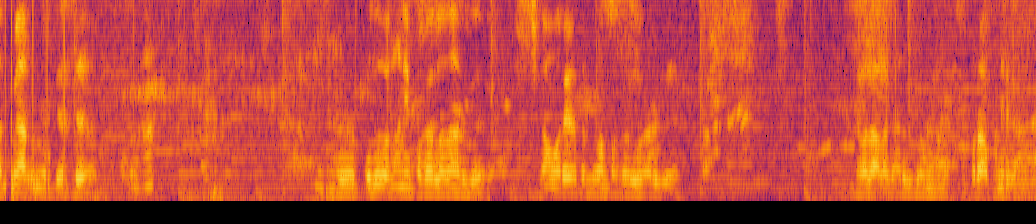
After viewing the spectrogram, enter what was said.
செம்மையாக இருக்கும் இந்த பிளேஸு இது புது வளானி பக்கத்தில் தான் இருக்குது எல்லாம் ஒரே இடத்துல தான் பக்கத்தில் தான் இருக்குது எவ்வளோ அழகாக இருக்குது அவங்க சூப்பராக பண்ணியிருக்காங்க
